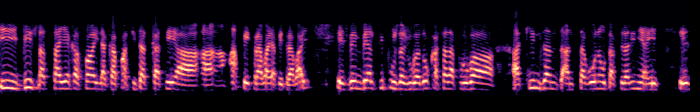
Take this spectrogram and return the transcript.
i vist la talla que fa i la capacitat que té a, a, a fer treball, a fer treball, és ben bé el tipus de jugador que s'ha de provar a 15 en, en segona o tercera línia. És, és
